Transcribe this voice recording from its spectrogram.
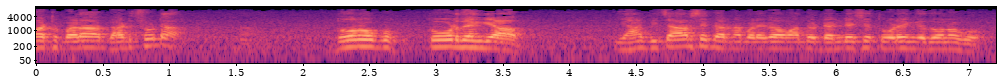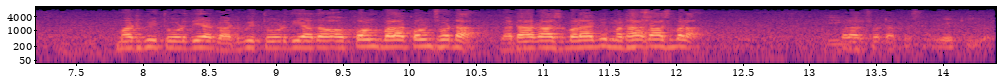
मठ बड़ा घट छोटा। दोनों को तोड़ देंगे आप। यहाँ विचार से करना पड़ेगा वहाँ तो डंडे से तोड़ेंगे दोनों को। मठ भी तोड़ दिया घट भी तोड़ दिया था। और कौन बड़ा कौन छोटा? घटाकाश बड़ा कि मठाकाश बड़ा? बड़ा छोटा प्रश्न एक ही है।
